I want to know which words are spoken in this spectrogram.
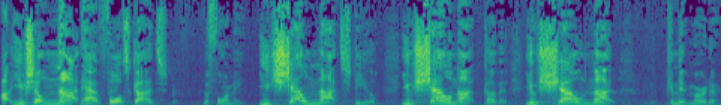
Uh, you shall not have false gods before me. You shall not steal. You shall not covet. You shall not commit murder.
